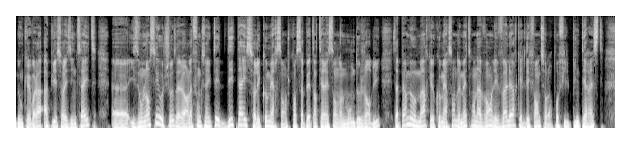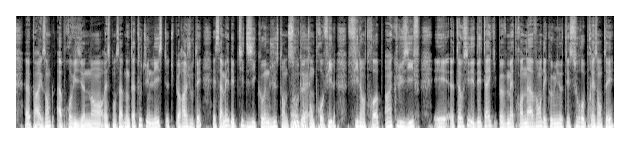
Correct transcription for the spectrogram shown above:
Donc voilà, appuyez sur les insights. Euh, ils ont lancé autre chose. Alors la fonctionnalité détail sur les commerçants. Je pense que ça peut être intéressant dans le monde d'aujourd'hui. Ça permet aux marques et aux commerçants de mettre en avant les valeurs qu'elles défendent sur leur profil Pinterest. Euh, par exemple, approvisionnement responsable. Donc tu as toute une liste, tu peux rajouter et ça met des petites icônes juste en dessous de ton profil philanthrope, inclusif et euh, tu as aussi des détails qui peuvent mettre en avant des communautés sous-représentées,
